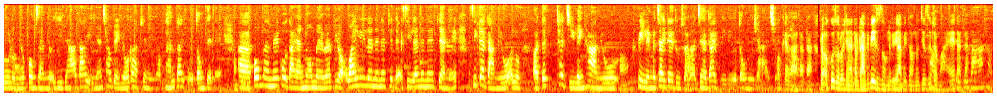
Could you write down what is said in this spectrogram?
တို့လိုမျိုးပုံစံမျိုးအရေးပြားအသားရည်အရန်ခြောက်တဲ့ယောဂဖြစ်နေတော့ band type ကိုသုံးတင်တယ်အာပုံမှန်ပဲကိုယ်သားရ normal ပဲပြီးတော့ oily လည်းနည်းနည်းဖြစ်တယ်အစီလည်းနည်းနည်းပြန်တယ်စီကတ်တာမျိုးအဲ့လိုအာတက်ထက်ကြီးလိမ့်ထားမျိုးဟုတ် feeling မကြိုက်တဲ့သူဆိုရင်တော့ gel type လေးတွေကိုသုံးလို့ရတယ်ရှင်ဟုတ်ကဲ့ပါဒေါက်တာအဲ့တော့အခုဆိုလို့ရှိရင်ဒေါက်တာပြည့်ပြည့်စုံစုံလေးပြပြပေးသွားလို့ကျေးဇူးတင်ပါတယ်ဒေါက်တာပါဟုတ်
